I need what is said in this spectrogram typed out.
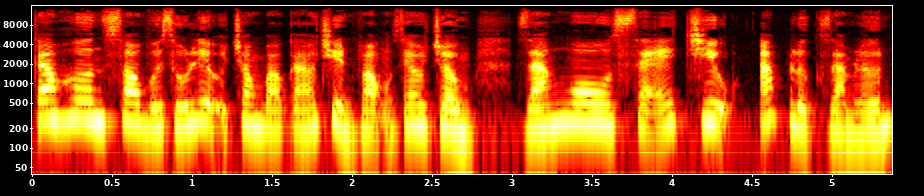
cao hơn so với số liệu trong báo cáo triển vọng gieo trồng, giá ngô sẽ chịu áp lực giảm lớn.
